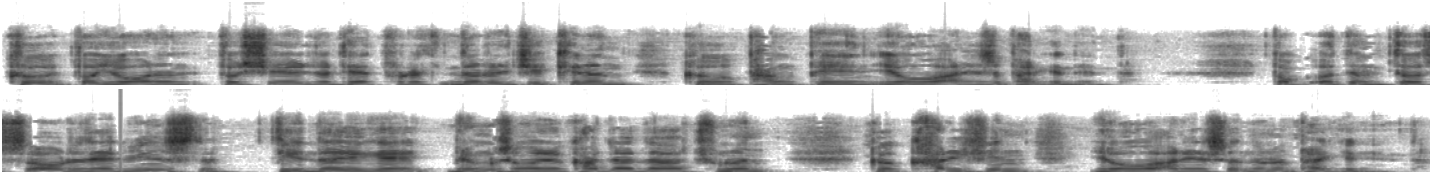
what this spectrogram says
그 또 여호와는 또 쉐일드 데프로 너를 지키는 그 방패인 여호와 안에서 발견된다. 또 어떤 더 소울 that wins the 너에게 명성을 가져다 주는 그 칼이신 여호와 안에서 너는 발견된다.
